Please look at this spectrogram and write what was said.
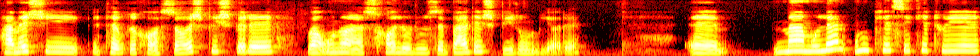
همه چی طبق خواستهاش پیش بره. و اونو از حال و روز بعدش بیرون بیاره. معمولا اون کسی که توی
